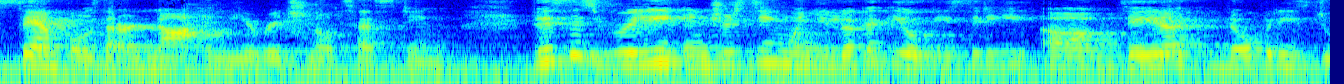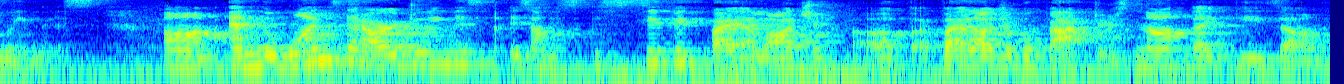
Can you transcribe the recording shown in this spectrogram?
samples that are not in the original testing. This is really interesting when you look at the obesity um, data. Nobody's doing this. Um, and the ones that are doing this is on specific biologic, uh, biological factors, not like these um,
